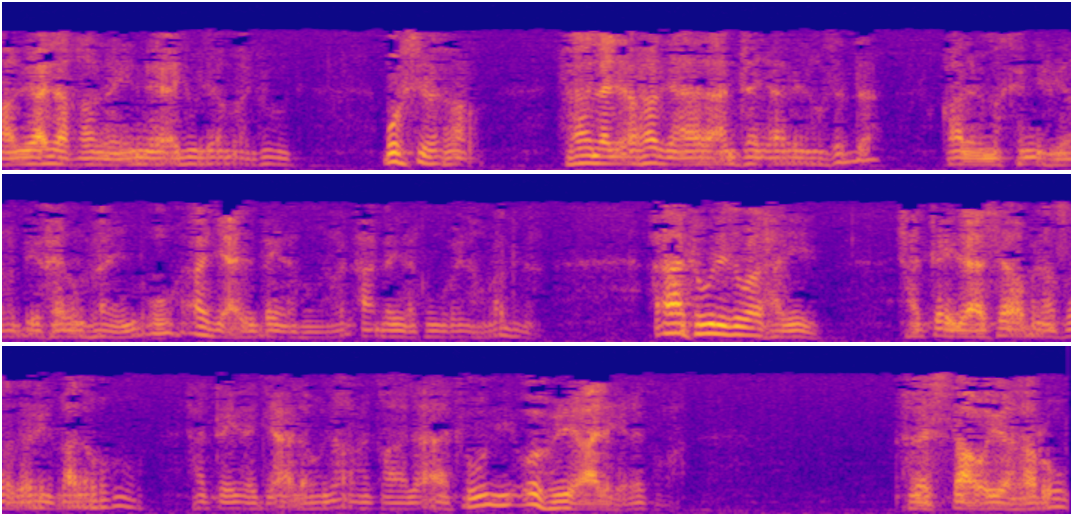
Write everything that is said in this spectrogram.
قالوا يا ذا قرنين إن يأجوج ومأجوج مفسد الأرض فهل نجعل على أن تجعل بينهم سدا. قال من مكني في ربي خير فاعلموه أجعل بينكم بينكم وبينهم ردما آتوني زور الحديد. حتى إذا أساءوا من صدره قال وقوه حتى إذا جعله نارا قال آتوني. أفرغ عليه غطرا. فما استطاعوا يظهروه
